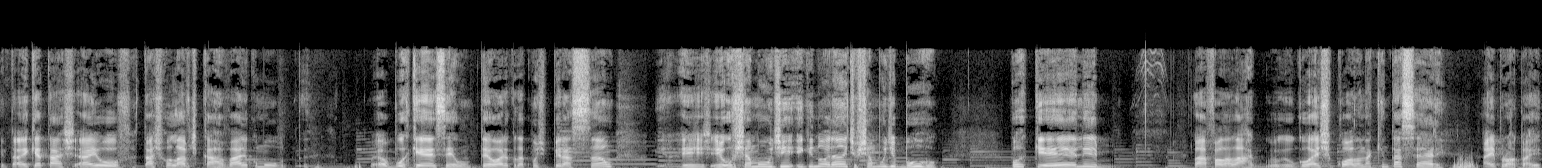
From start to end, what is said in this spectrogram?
Então aí quer taxar, aí o taxa o Olavo de Carvalho como é porque ser um teórico da conspiração e, o chamam de ignorante, o chamam de burro. Porque ele lá fala largou a escola na quinta série. Aí pronto, aí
